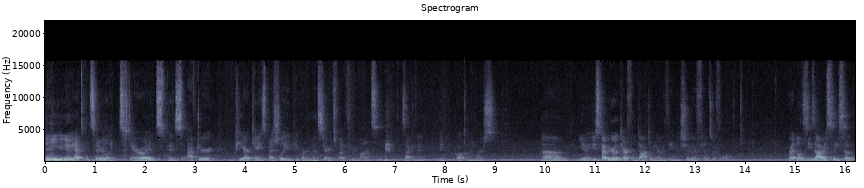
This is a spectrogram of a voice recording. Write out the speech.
and then you, know you have to consider like steroids because after PRK especially, people are gonna be on steroids for like three months, and is that gonna make glaucoma worse? Um, you know, you just gotta be really careful and document everything. Make sure their fields are full retinal disease obviously so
